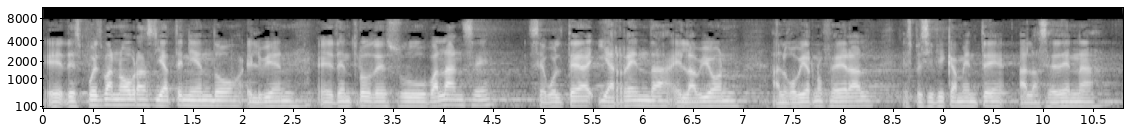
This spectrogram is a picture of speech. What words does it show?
Eh, después Banobras, ya teniendo el bien eh, dentro de su balance, se voltea y arrenda el avión al gobierno federal, específicamente a la Sedena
